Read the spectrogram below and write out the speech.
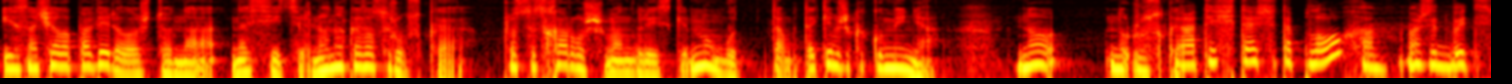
и сначала поверила, что она носитель, но она оказалась русская просто с хорошим английским, ну, вот там, таким же, как у меня. Но ну, русская. Ну, а ты считаешь это плохо? Может быть,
